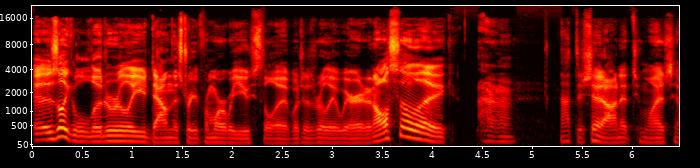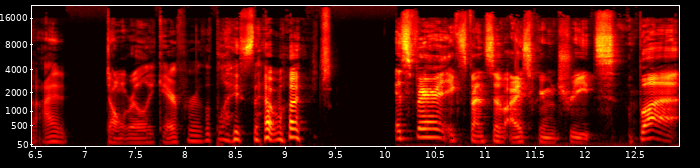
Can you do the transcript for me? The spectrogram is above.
It was like literally down the street from where we used to live, which is really weird. And also, like, I don't, not to shit on it too much. I don't really care for the place that much. It's very expensive ice cream treats, but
